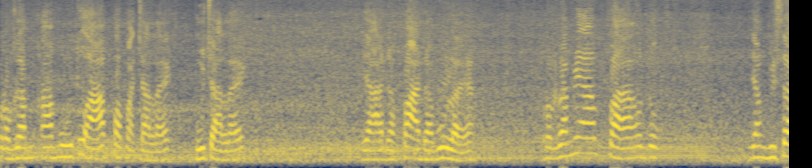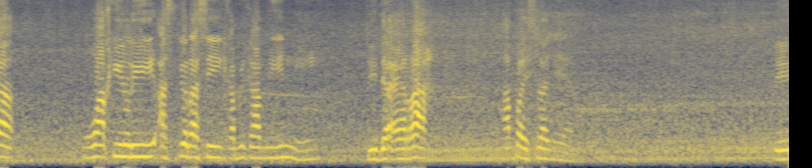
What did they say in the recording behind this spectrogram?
Program kamu itu apa Pak Caleg? Bu Caleg? Ya ada Pak ada Bu lah ya. Programnya apa untuk yang bisa mewakili aspirasi kami-kami ini di daerah apa istilahnya ya? Di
